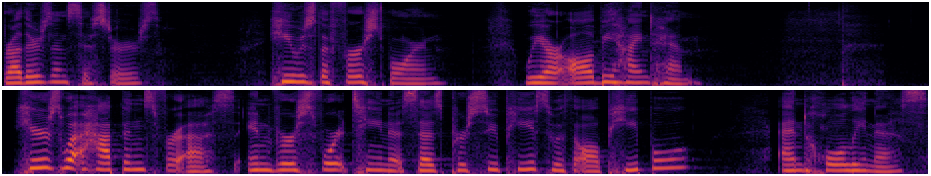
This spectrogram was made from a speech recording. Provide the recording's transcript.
brothers and sisters. He was the firstborn. We are all behind him. Here's what happens for us. In verse 14, it says, Pursue peace with all people and holiness,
